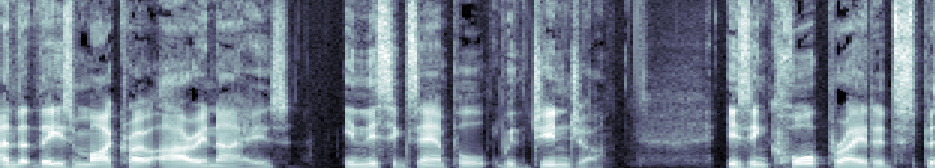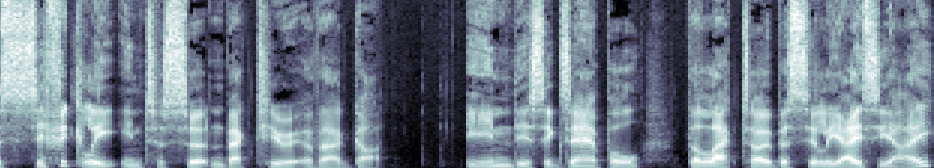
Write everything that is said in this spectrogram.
And that these microRNAs, in this example with ginger, is incorporated specifically into certain bacteria of our gut. In this example, the Lactobacillaceae,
